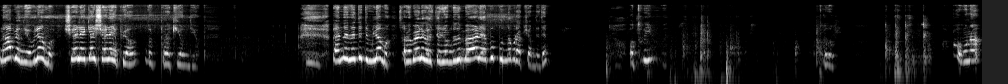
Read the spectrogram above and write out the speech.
ne yapıyorsun diyor biliyor musun? Şöyleyken şöyle yapıyorsun. Bırakıyorsun diyor. Ben de ne dedim biliyor musun? Sana böyle gösteriyorum dedim. Böyle yapıp bunda bırakıyorum dedim. Oturayım mı? Oturalım. Buna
